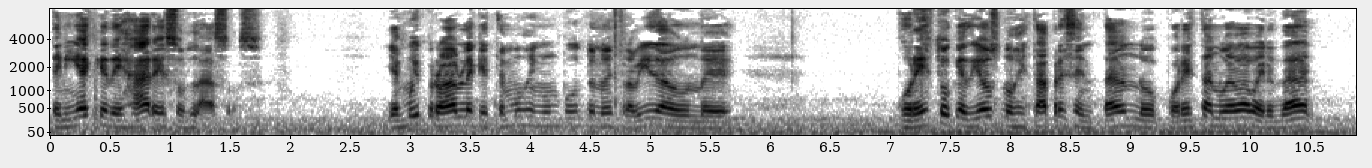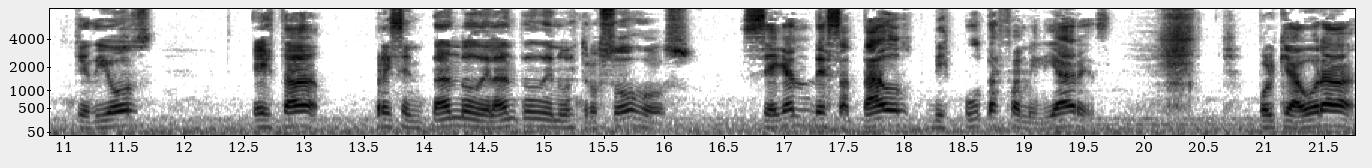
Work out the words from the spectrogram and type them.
tenía que dejar esos lazos. Y es muy probable que estemos en un punto en nuestra vida donde por esto que Dios nos está presentando, por esta nueva verdad que Dios está presentando delante de nuestros ojos, se hayan desatado disputas familiares. Porque ahora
